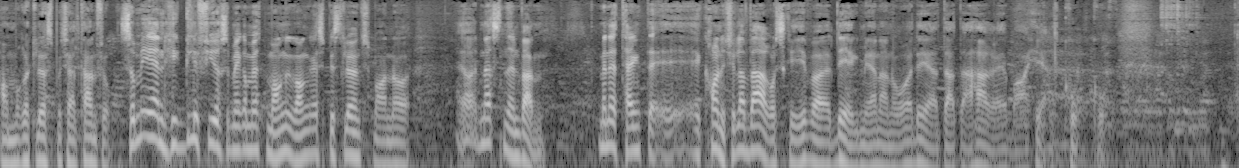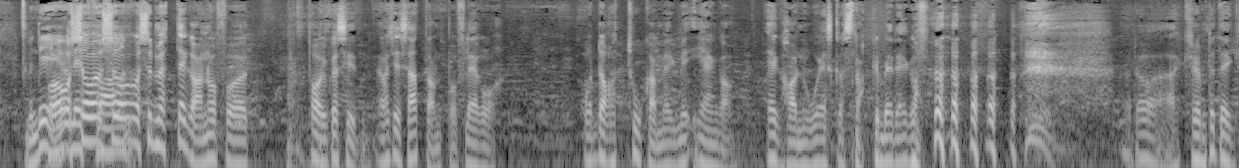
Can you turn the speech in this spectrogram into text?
hamret løs på Kjell Tenfjord. Som er en hyggelig fyr som jeg har møtt mange ganger. Jeg spiste lunsj med han og ja, nesten en venn. Men jeg tenkte jeg kan ikke la være å skrive det jeg mener nå, det at dette her er bare helt ko-ko. Og, så, så, og så møtte jeg han nå for et par uker siden. Jeg har ikke sett han på flere år. Og da tok han meg med en gang. Jeg har noe jeg skal snakke med deg om. da krympet jeg.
